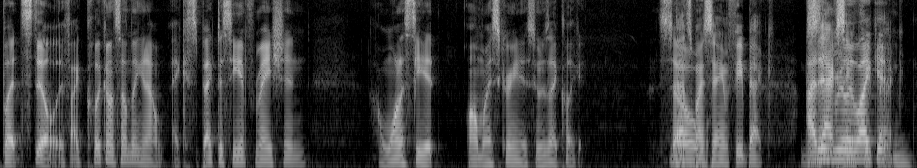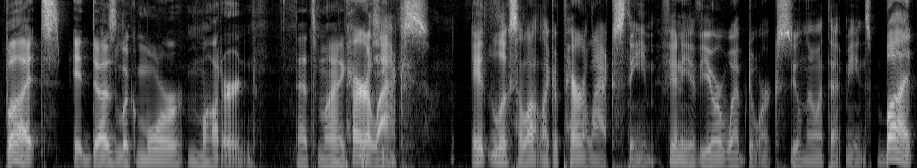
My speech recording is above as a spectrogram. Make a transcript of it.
but still, if I click on something and I expect to see information, I want to see it on my screen as soon as I click it. So That's my same feedback. I didn't really like feedback. it, but it does look more modern. That's my critique. Parallax. It looks a lot like a parallax theme. If any of you are web dorks, you'll know what that means. But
